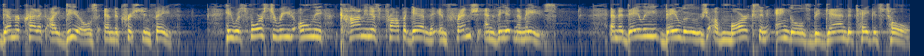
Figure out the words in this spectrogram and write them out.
democratic ideals and the Christian faith. He was forced to read only communist propaganda in French and Vietnamese. And the daily deluge of Marx and Engels began to take its toll.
